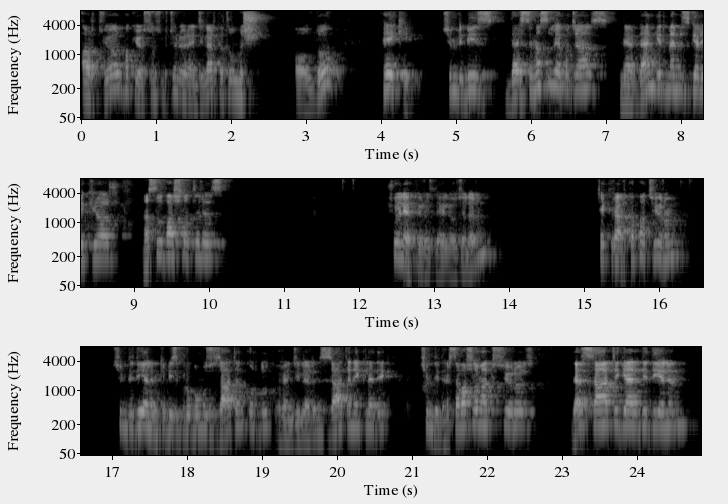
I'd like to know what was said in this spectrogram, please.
artıyor. Bakıyorsunuz bütün öğrenciler katılmış oldu. Peki şimdi biz dersi nasıl yapacağız? Nereden girmemiz gerekiyor? Nasıl başlatırız? Şöyle yapıyoruz değerli hocalarım. Tekrar kapatıyorum. Şimdi diyelim ki biz grubumuzu zaten kurduk. Öğrencilerimizi zaten ekledik. Şimdi derse başlamak istiyoruz. Ders saati geldi diyelim.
